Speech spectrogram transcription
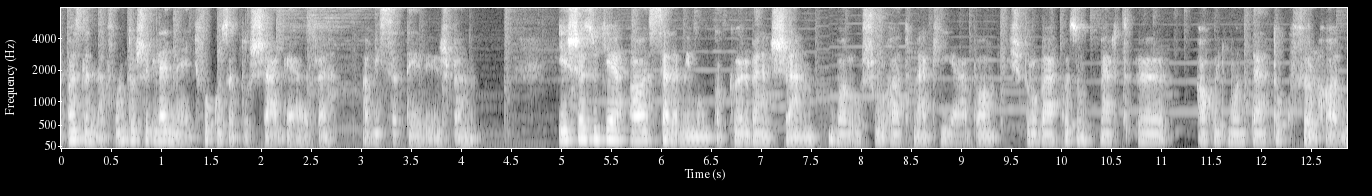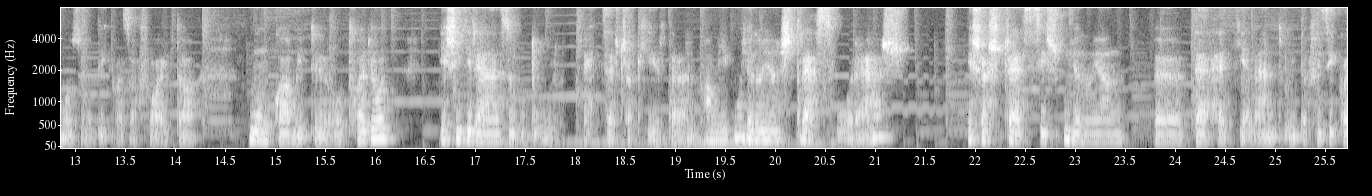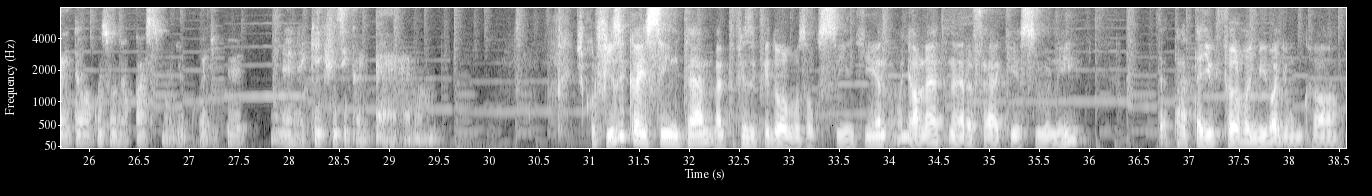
az lenne fontos, hogy lenne egy fokozatosság elve a visszatérésben. És ez ugye a szellemi munkakörben sem valósulhat meg, hiába is próbálkozunk, mert ahogy mondtátok, fölhalmozódik az a fajta munka, amit ő ott hagyott, és így rázúdul egyszer csak hirtelen, ami ugyanolyan stresszforrás, és a stressz is ugyanolyan terhet jelent, mint a fizikai dolgozónak azt mondjuk, hogy ő, őnek egy fizikai terhe van. És akkor fizikai szinten, mert a fizikai dolgozók szintjén hogyan lehetne erre felkészülni? Tehát tegyük föl, hogy mi vagyunk a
